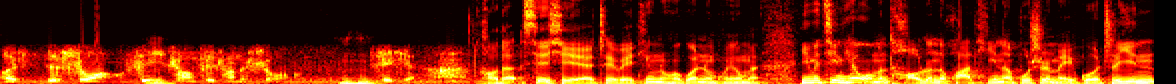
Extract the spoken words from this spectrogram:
而且失望，非常非常的失望。谢谢啊。好的，谢谢这位听众和观众朋友们。因为今天我们讨论的话题呢，不是美国之音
